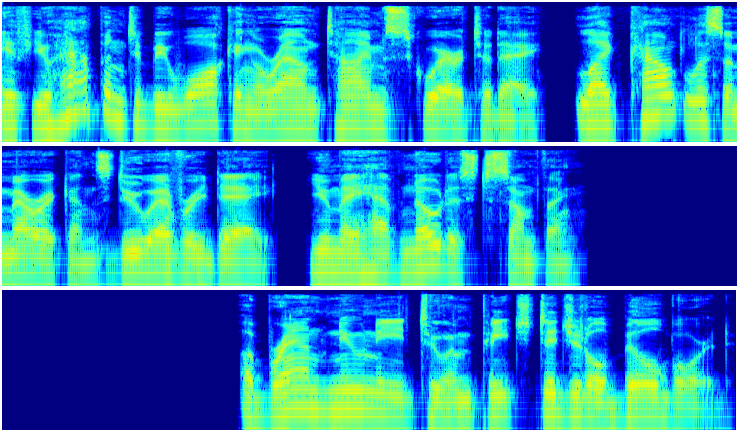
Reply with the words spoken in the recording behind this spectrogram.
If you happen to be walking around Times Square today, like countless Americans do every day, you may have noticed something. A brand new need to impeach digital billboard,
